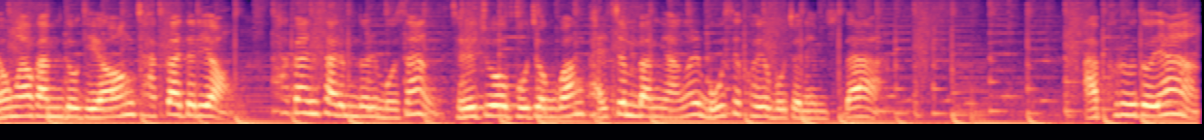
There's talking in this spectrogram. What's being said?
영화 감독이형 작가들이형 하간 사람들 모상 제주어 보존광 발전 방향을 모색하여 보존함수다. 앞으로도야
